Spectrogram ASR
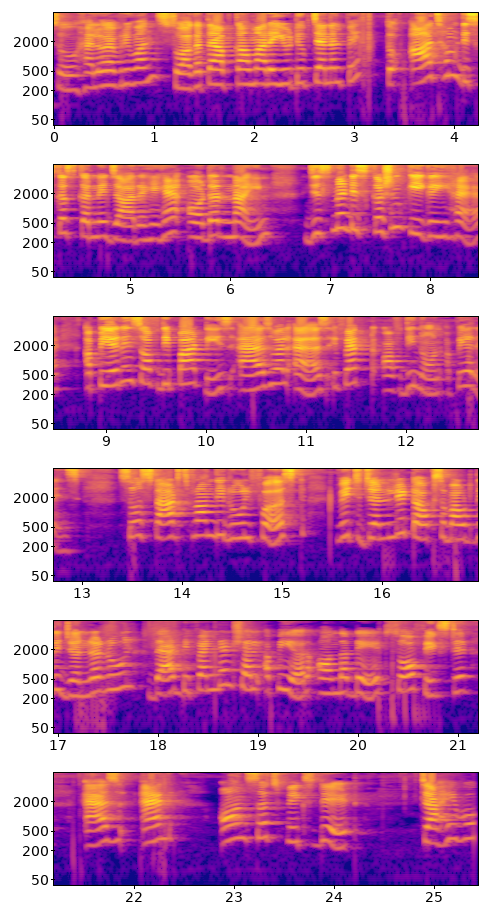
सो हेलो एवरीवन स्वागत है आपका हमारे यूट्यूब चैनल पे। तो आज हम डिस्कस करने जा रहे हैं ऑर्डर नाइन जिसमें डिस्कशन की गई है appearance of the parties as well as effect of the non appearance so starts from the rule first which generally talks about the general rule that defendant shall appear on the date so fixed as and on such fixed date, चाहे वो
